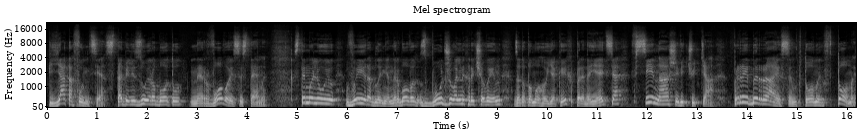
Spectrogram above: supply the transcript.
П'ята функція стабілізує роботу нервової системи. Стимулює вироблення нервових збуджувальних речовин, за допомогою яких передається всі наші відчуття, прибирає симптоми втоми.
